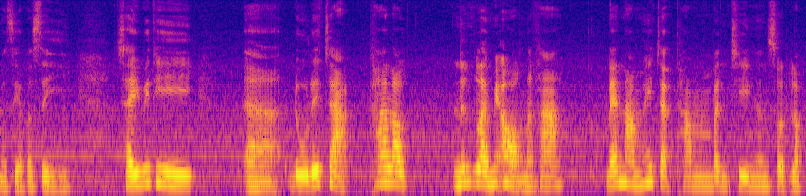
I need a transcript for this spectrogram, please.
มาเสียภาษี ใช้วิธีดูได้จากถ้าเรานึกอะไรไม่ออกนะคะ แนะนำให้จัดทำบัญชีเงินสดรับ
